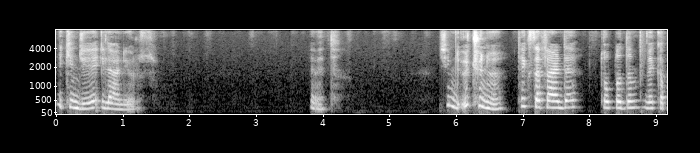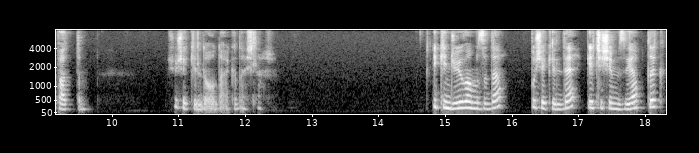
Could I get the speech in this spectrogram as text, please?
ikinciye ilerliyoruz. Evet. Şimdi üçünü tek seferde topladım ve kapattım. Şu şekilde oldu arkadaşlar. İkinci yuvamızı da bu şekilde geçişimizi yaptık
